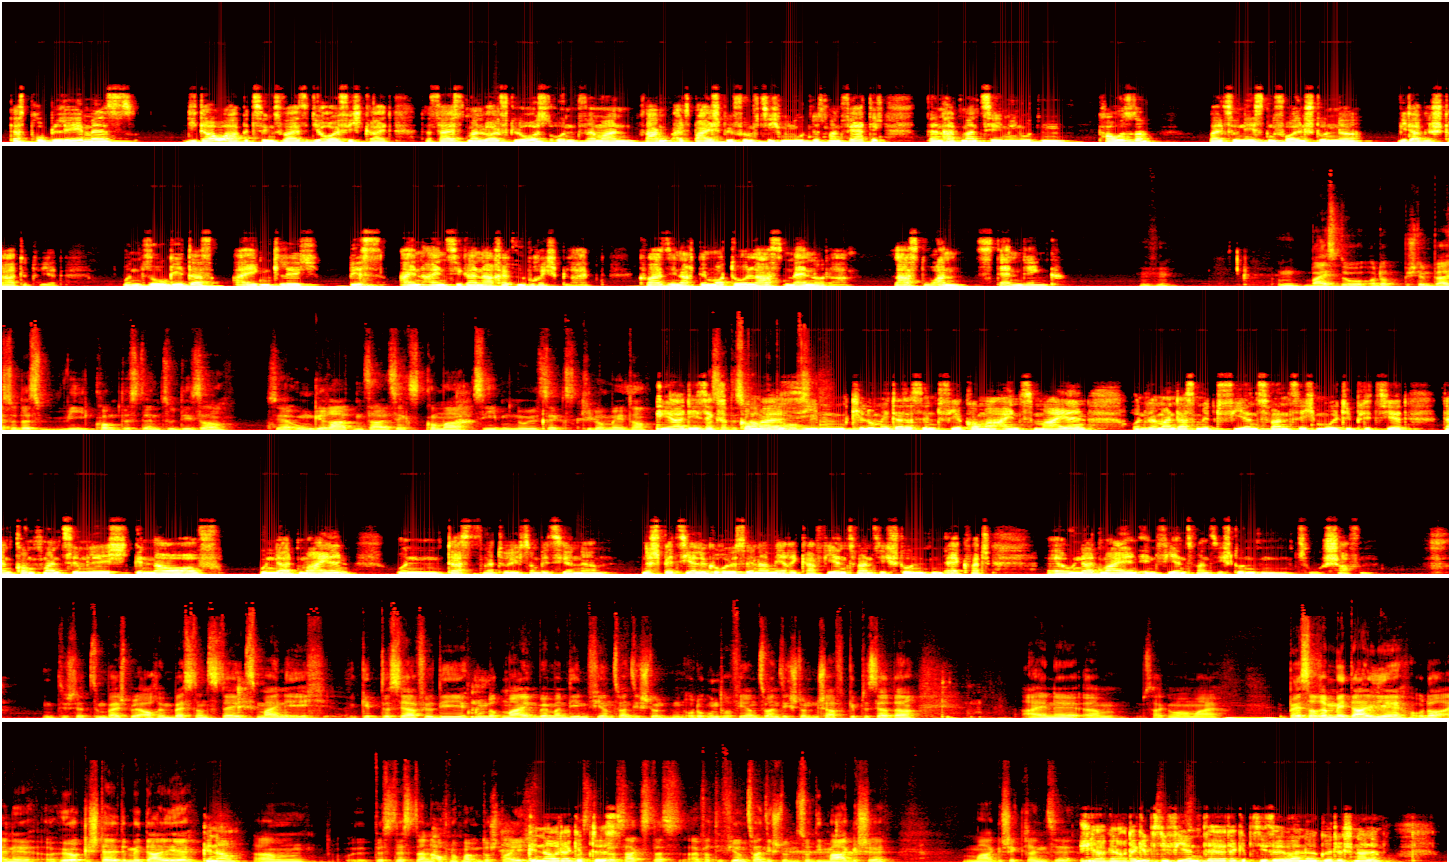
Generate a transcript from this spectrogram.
Das Problem ist die Dauer bzw. die Häufigkeit. Das heißt, man läuft los und wenn man, sagen als Beispiel 50 Minuten ist man fertig, dann hat man 10 Minuten Pause, weil zur nächsten vollen Stunde wieder gestartet wird. Und so geht das eigentlich bis ein einziger nachher übrig bleibt. Quasi nach dem Motto Last Man oder Last One Standing. Mhm. Weißt du, oder bestimmt weißt du das, wie kommt es denn zu dieser sehr ungeraten Zahl 6,706 Kilometer? Ja, die 6,7 Kilometer, das sind 4,1 Meilen. Und wenn man das mit 24 multipliziert, dann kommt man ziemlich genau auf 100 Meilen. Und das ist natürlich so ein bisschen eine, ähm, eine spezielle Größe in Amerika. 24 Stunden, äh Quatsch, 100 äh, Meilen in 24 Stunden zu schaffen. Zum Beispiel auch im Western States, meine ich, gibt es ja für die 100 Meilen, wenn man die in 24 Stunden oder unter 24 Stunden schafft, gibt es ja da eine, ähm, sagen wir mal, bessere Medaille oder eine höher gestellte Medaille. Genau. Ähm, dass das dann auch nochmal unterstreicht. Genau, da gibt es. Du da sagst, dass einfach die 24 Stunden so die magische, magische Grenze. Ja, genau. Da gibt es die, äh, die silberne Gürtelschnalle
